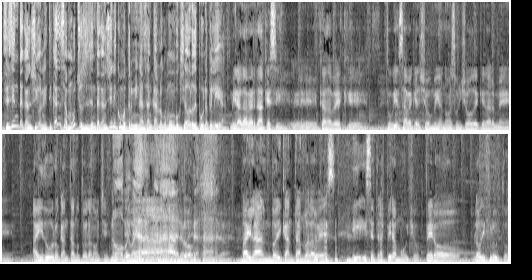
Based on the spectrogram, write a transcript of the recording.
60 canciones. ¿Te cansa mucho 60 canciones? ¿Cómo termina San Carlos? ¿Como un boxeador después de una pelea? Mira, la verdad que sí. Eh, cada vez que. Tú bien sabes que el show mío no es un show de quedarme ahí duro cantando toda la noche. No, bailando, bailando y cantando a la vez. y, se transpira mucho, pero lo disfruto,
